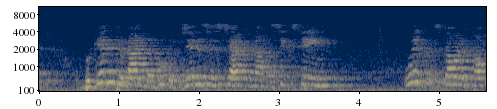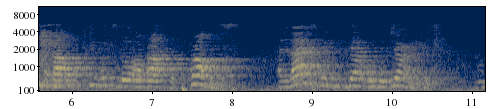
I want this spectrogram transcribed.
Beginning tonight in the book of Genesis, chapter number 16, we started talking about a few weeks ago about the promise. And last week we dealt with the journey.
